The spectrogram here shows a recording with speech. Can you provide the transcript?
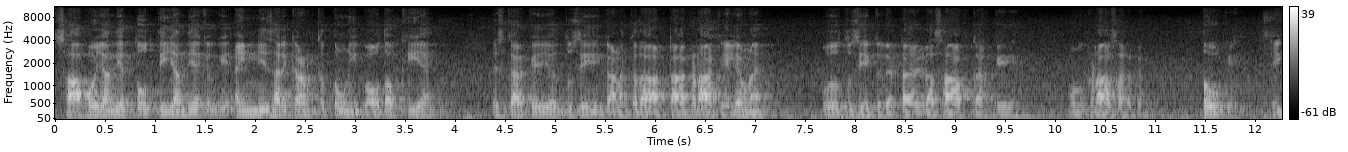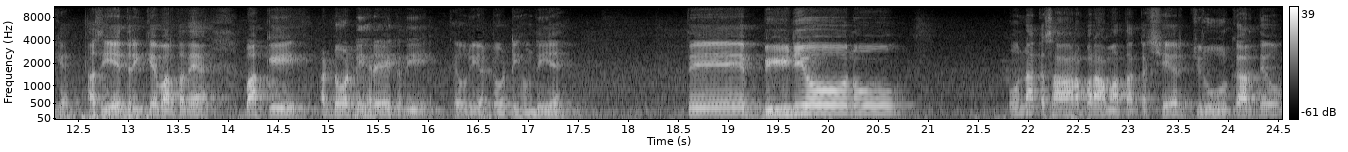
ਸਾਫ਼ ਹੋ ਜਾਂਦੀ ਹੈ ਧੋਤੀ ਜਾਂਦੀ ਹੈ ਕਿਉਂਕਿ ਇੰਨੀ ਸਾਰੀ ਕਣਕ ਧੋਣੀ ਬਹੁਤ ਔਖੀ ਹੈ। ਇਸ ਕਰਕੇ ਜੇ ਤੁਸੀਂ ਕਣਕ ਦਾ ਆਟਾ ਕਢਾ ਕੇ ਲਿਆਉਣਾ ਹੈ, ਉਦੋਂ ਤੁਸੀਂ ਇੱਕ ਗੱਟਾ ਜਿਹੜਾ ਸਾਫ਼ ਕਰਕੇ ਉਹਨੂੰ ਕਢਾ ਸਕਦੇ ਹੋ। ਧੋ ਕੇ, ਠੀਕ ਹੈ? ਅਸੀਂ ਇਹ ਤਰੀਕੇ ਵਰਤਦੇ ਆ ਬਾਕੀ ਅੱਡੋ ਅੱਡੀ ਹਰੇਕ ਦੀ ਥਿਉਰੀ ਅੱਡੋ ਅੱਡੀ ਹੁੰਦੀ ਹੈ। ਤੇ ਵੀਡੀਓ ਨੂੰ ਉਹਨਾਂ ਕਿਸਾਨ ਭਰਾਵਾਂ ਤੱਕ ਸ਼ੇਅਰ ਜ਼ਰੂਰ ਕਰ ਦਿਓ,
